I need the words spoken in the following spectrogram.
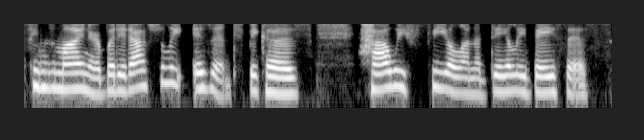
seems minor, but it actually isn't because how we feel on a daily basis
